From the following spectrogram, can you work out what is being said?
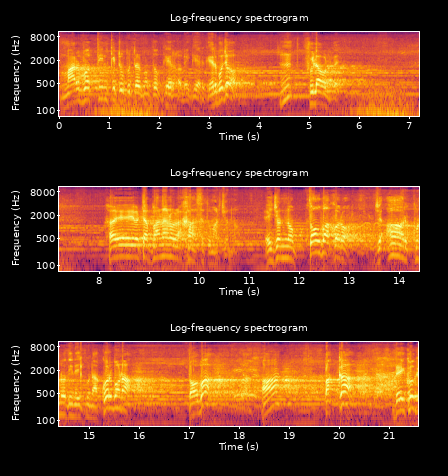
মারবো তিন কিলোমিটার মতো ঘের হবে। ঘের ঘের, বোঝো? হুম? ফুলা উঠবে। হয় ওটা বানানো রাখা আছে তোমার জন্য। এই জন্য তওবা করো যে আর কোনোদিন এই গুণা করব না। তবা হ্যাঁ পাক্কা দেখো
